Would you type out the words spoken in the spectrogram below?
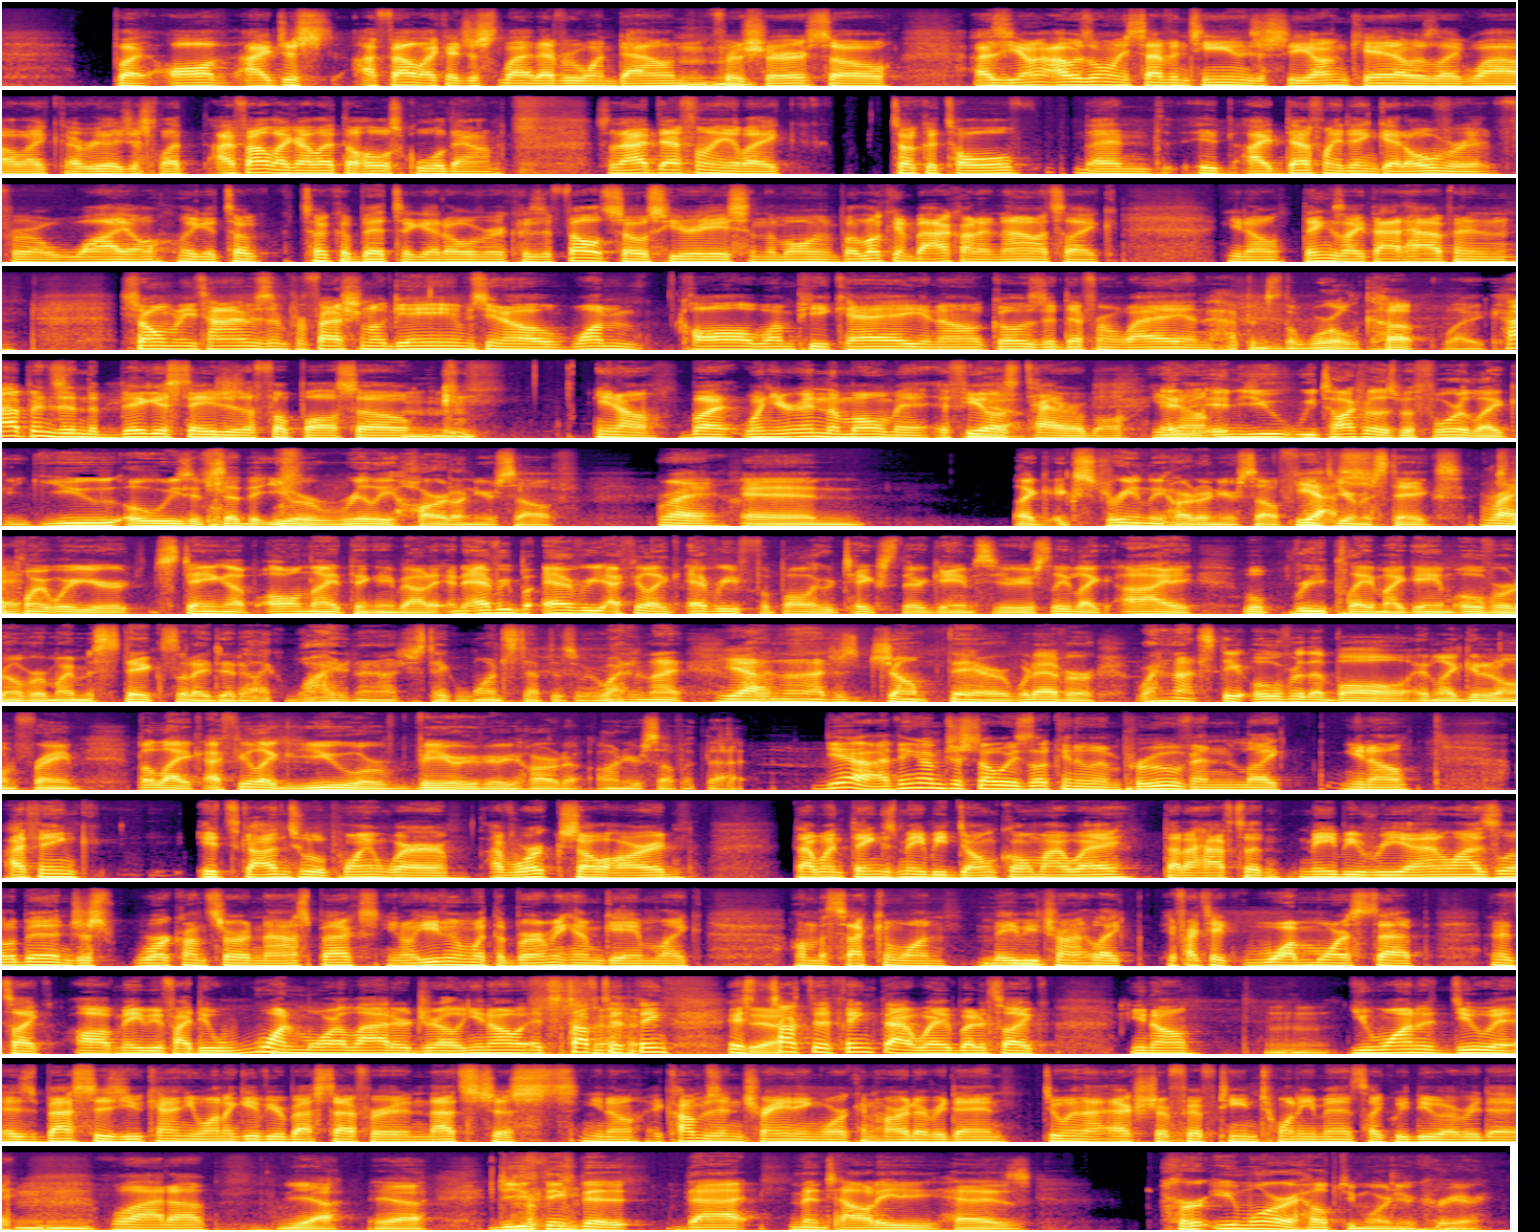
but all I just I felt like I just let everyone down for mm-hmm. sure. So as young, I was only 17, just a young kid. I was like, wow, like I really just let I felt like I let the whole school down. So that definitely like took a toll, and it I definitely didn't get over it for a while. Like it took took a bit to get over because it felt so serious in the moment. But looking back on it now, it's like, you know, things like that happen so many times in professional games. You know, one call, one PK, you know, it goes a different way, and happens the World Cup. Like happens in the biggest stages of football. So, mm-hmm. you know, but when you're in the moment, it feels Yeah. terrible. You and, know, and you we talked about this before. Like you always have said that you are really hard on yourself right? and like extremely hard on yourself Yes. with your mistakes to the point where you're staying up all night thinking about it. And every every I feel like every footballer who takes their game seriously, like I will replay my game over and over. My mistakes that I did, like why did I not just take one step this way? Why didn't I? Yeah. Why did I not just jump there? Whatever. Why did I not stay over the ball and like get it on frame? But like I feel like you are very very hard on yourself with that. Yeah, I think I'm just always looking to improve, and like you know, I think it's gotten to a point where I've worked so hard that when things maybe don't go my way, that I have to maybe reanalyze a little bit and just work on certain aspects. You know, even with the Birmingham game, like on the second one, maybe Mm-hmm. trying like if I take one more step and it's like, oh, maybe if I do one more ladder drill, you know, it's tough to think. It's Yeah. tough to think that way, but it's like, you know, Mm-hmm. you want to do it as best as you can. You want to give your best effort. And that's just, you know, it comes in training, working hard every day and doing that extra 15, 20 minutes like we do every day Mm-hmm. will add up. Yeah, yeah. Do you think that that mentality has hurt you more or helped you more in your career?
